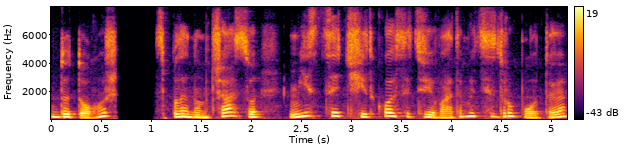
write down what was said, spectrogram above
До того ж, з плином часу місце чітко асоціюватиметься з роботою,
